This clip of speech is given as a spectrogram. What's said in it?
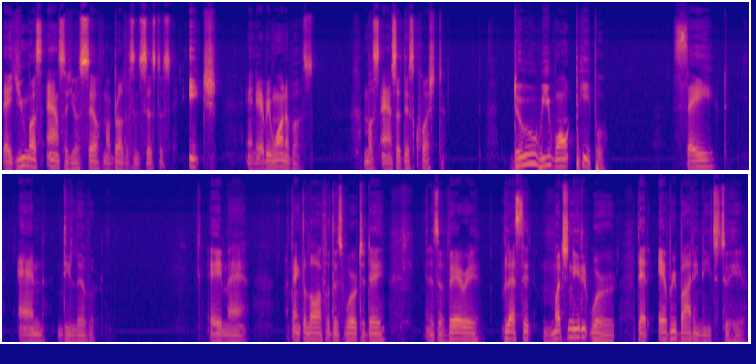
that you must answer yourself, my brothers and sisters. Each and every one of us must answer this question Do we want people saved and delivered? Amen. I thank the Lord for this word today. It is a very blessed, much needed word that everybody needs to hear.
